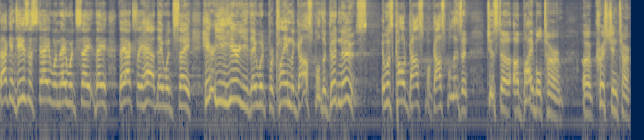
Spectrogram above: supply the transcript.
Back in Jesus' day, when they would say, they, they actually had, they would say, Hear ye, hear ye. They would proclaim the gospel, the good news. It was called gospel. Gospel isn't just a, a Bible term, a Christian term.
